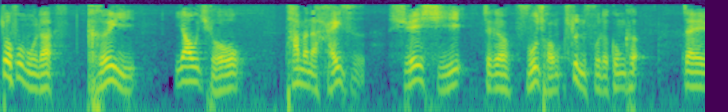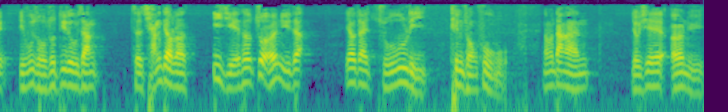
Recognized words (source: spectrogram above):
做父母的可以要求他们的孩子。”学习这个服从顺服的功课，在以弗所书第六章，这强调了一节，他说做儿女的要在主里听从父母。那么当然，有些儿女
